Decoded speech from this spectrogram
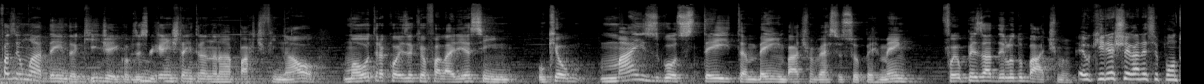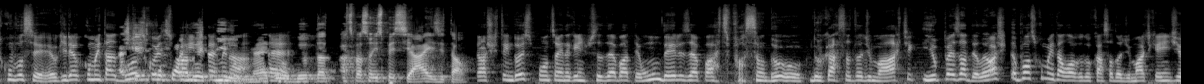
fazer um adendo aqui, Jacobs. Eu sei que a gente tá entrando na parte final. Uma outra coisa que eu falaria, assim, o que eu mais gostei também em Batman vs Superman foi o pesadelo do Batman. Eu queria chegar nesse ponto com você. Eu queria comentar acho duas coisas pra gente terminar. Né? É. Do, do, das participações especiais e tal. Eu acho que tem dois pontos ainda que a gente precisa debater. Um deles é a participação do, do Caçador de Marte e o pesadelo. Eu acho que eu posso comentar logo do Caçador de Marte, que a gente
